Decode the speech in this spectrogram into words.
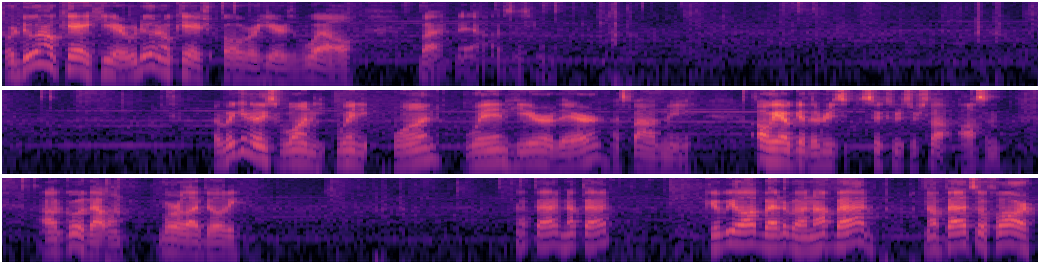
We're doing okay here. We're doing okay over here as well. But, yeah, it's this one. If we can at least one win, one win here or there, that's fine with me. Oh, yeah, we'll get the six research slot. Awesome. I'll go with that one. More reliability. Not bad, not bad. Could be a lot better, but not bad. Not bad so far.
